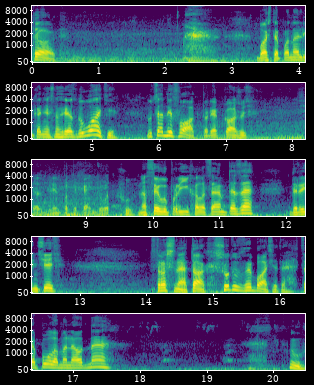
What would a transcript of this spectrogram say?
Так. Бачите, панелі, звісно, грязнуваті. Ну це не фактор, як кажуть. Зараз, блін, потихеньку. От, Фу, на силу проїхала це МТЗ, деренчить. Страшне. Так, що тут ви бачите? Це поле в мене одне. Ну,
